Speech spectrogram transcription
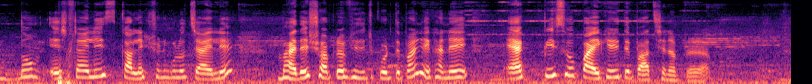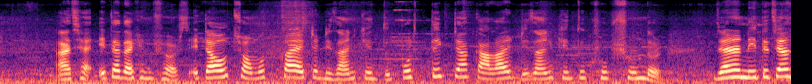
একদম স্টাইলিশ কালেকশনগুলো চাইলে ভাইদের শপটা ভিজিট করতে পারেন। এখানে এক পিসও পাইকারিতে পাচ্ছেন আপনারা। আচ্ছা এটা দেখেন ফার্স্ট এটাও চমৎকার একটা ডিজাইন কিন্তু, প্রত্যেকটা কালার ডিজাইন কিন্তু খুব সুন্দর। যারা নিতে চান,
